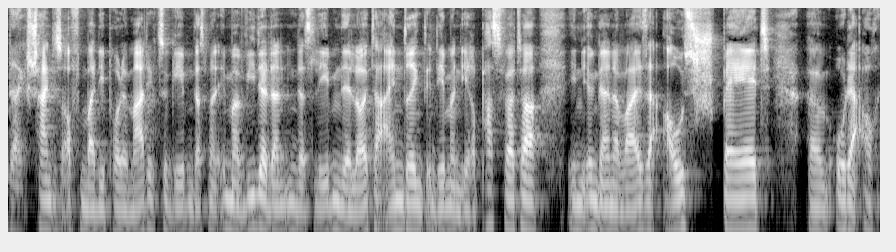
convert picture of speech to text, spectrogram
da scheint es offenbar die Problematik zu geben, dass man immer wieder dann in das Leben der Leute eindringt, indem man ihre Passwörter in irgendeiner Weise ausspäht ähm, oder auch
